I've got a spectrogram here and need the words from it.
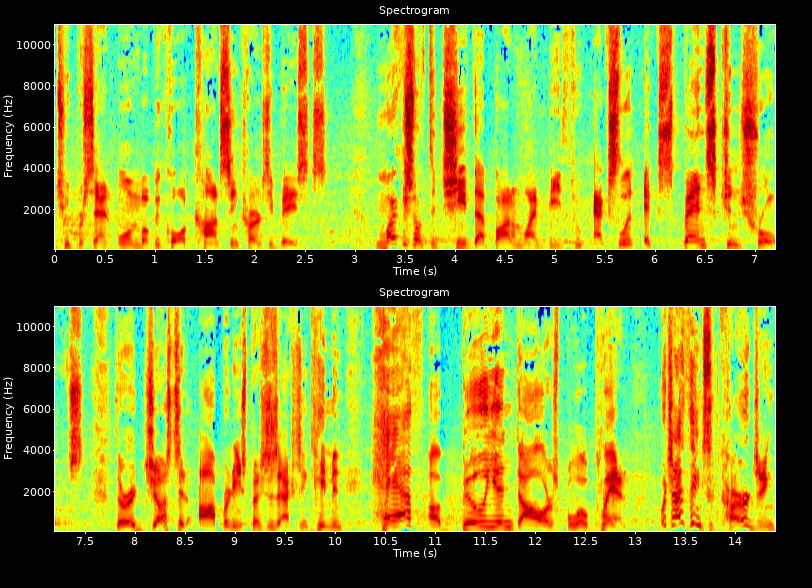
2% on what we call a constant currency basis. Microsoft achieved that bottom line beat through excellent expense controls. Their adjusted operating expenses actually came in half a billion dollars below plan, which I think is encouraging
